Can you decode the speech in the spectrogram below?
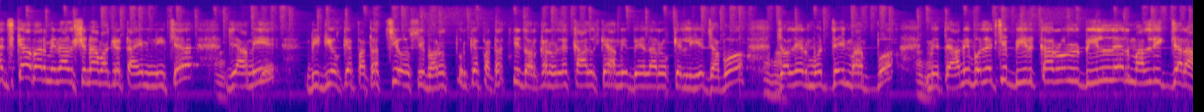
আজকে আবার মৃণাল সিনহা আমাকে টাইম নিচ্ছে যে আমি বিডিও কে পাঠাচ্ছি ওসি ভরতপুরকে পাঠাচ্ছি। দরকার হলে কালকে আমি বেলারোকে নিয়ে যাব। জলের মধ্যেই মাপবো মেপে। আমি বলেছি বীর কারুল বিলের মালিক যারা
